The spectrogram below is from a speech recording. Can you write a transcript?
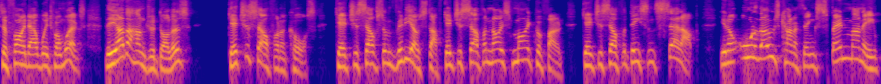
to find out which one works. The other $100, get yourself on a course. Get yourself some video stuff. Get yourself a nice microphone. Get yourself a decent setup. You know, all of those kind of things. Spend money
